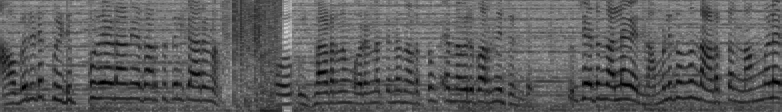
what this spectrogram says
അവരുടെ പിടിപ്പുകേടാണ് യഥാർത്ഥത്തിൽ കാരണം. ഉദ്ഘാടനം ഒരെണ്ണത്തിന്റെ നടത്തും എന്നവർ പറഞ്ഞിട്ടുണ്ട്. തീർച്ചയായിട്ടും നല്ല കാര്യം. നമ്മളിതൊന്നും നടത്തണം. നമ്മൾ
